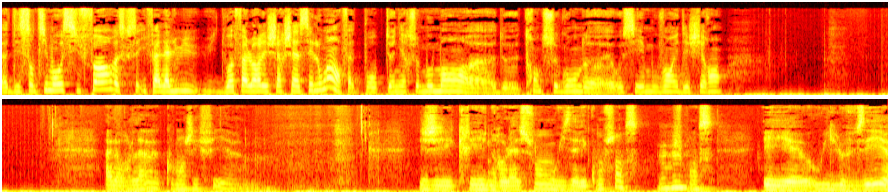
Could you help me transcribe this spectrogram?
euh, des sentiments aussi forts parce qu'il fallait lui, il doit falloir les chercher assez loin en fait pour obtenir ce moment euh, de 30 secondes aussi émouvant et déchirant. Alors là, comment j'ai fait J'ai créé une relation où ils avaient confiance, mhm. je pense, et où ils le faisaient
